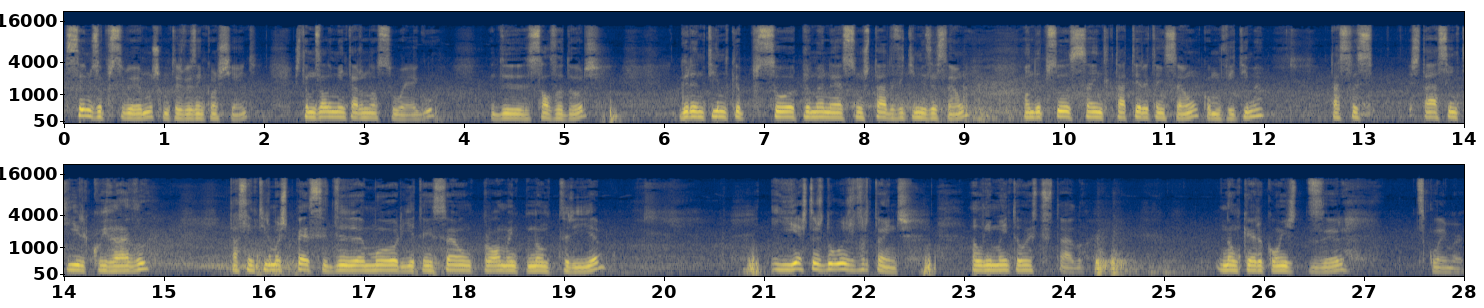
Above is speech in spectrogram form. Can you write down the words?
sem nos apercebermos, muitas vezes inconsciente, estamos a alimentar o nosso ego de salvadores garantindo que a pessoa permanece num estado de vitimização, onde a pessoa sente que está a ter atenção como vítima, está a, está a sentir cuidado, está a sentir uma espécie de amor e atenção que provavelmente não teria. E estas duas vertentes alimentam este estado. Não quero com isto dizer, disclaimer,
